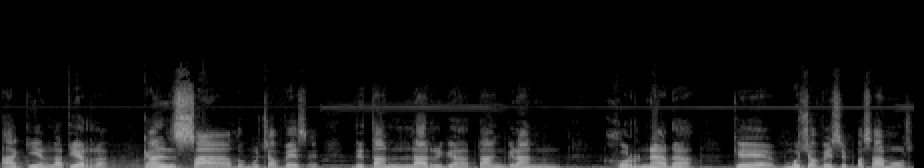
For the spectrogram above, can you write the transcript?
aquí en la tierra, cansados muchas veces de tan larga, tan gran jornada que muchas veces pasamos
